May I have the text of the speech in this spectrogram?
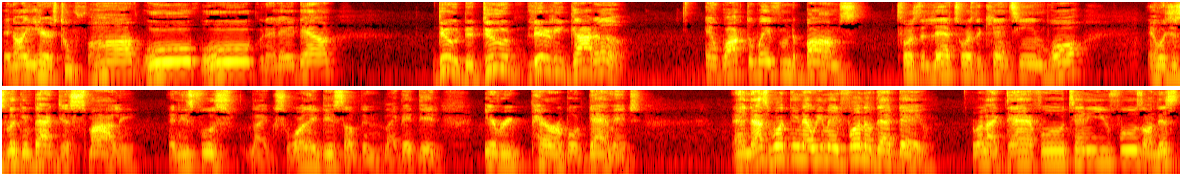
And all you hear is two five, whoop, whoop, and I lay down. Dude, the dude literally got up and walked away from the bombs towards the left, towards the canteen wall, and was just looking back, just smiling. And these fools like swore they did something, like they did irreparable damage. And that's one thing that we made fun of that day. We're like, damn, fool, 10 of you fools on this.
